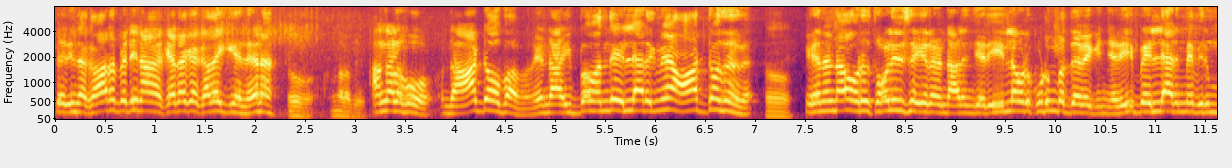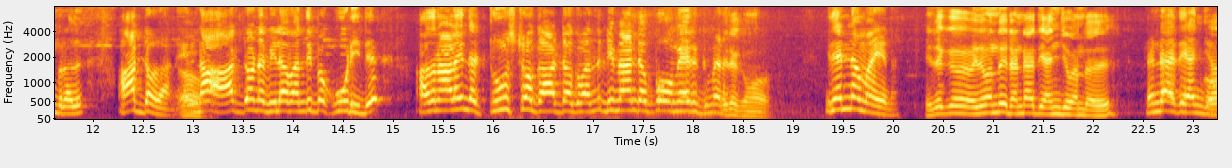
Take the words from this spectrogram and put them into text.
சரி இந்த காரை பற்றி நான் கிடக்க கதைக்கல ஓ அங்கே போய் அங்கால போ. இந்த ஆட்டோ பார்ப்போம் ஏண்டா இப்போ வந்து எல்லாருக்குமே ஆட்டோ தேவை ஓ. ஏனண்டா ஒரு தொழில் செய்கிறண்டாலும் சரி இல்லை ஒரு குடும்ப தேவைக்கும் சரி இப்போ எல்லாருமே விரும்புறது ஆட்டோ தான். ஏன்னா ஆட்டோட விலை வந்து இப்போ கூடிது அதனால இந்த டூ ஸ்டோக் ஆட்டோக்கு வந்து டிமாண்ட் எப்போவுமே இருக்குமே. இருக்கும். ஓ இது என்ன மாயன இதுக்கு இது வந்து ரெண்டாயிரத்தி அஞ்சு வந்தது. ரெண்டாயிரத்தி அஞ்சு? ஓ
